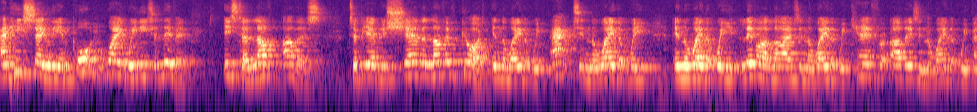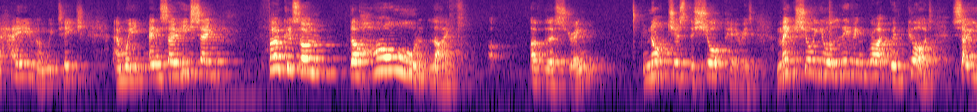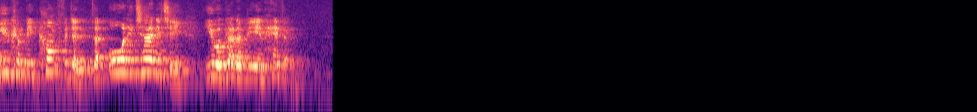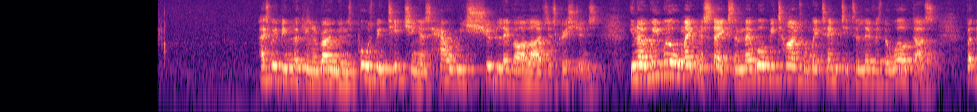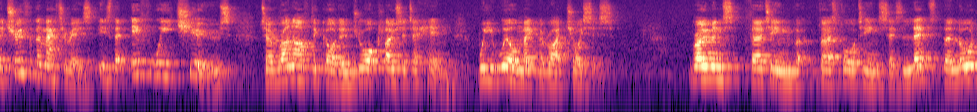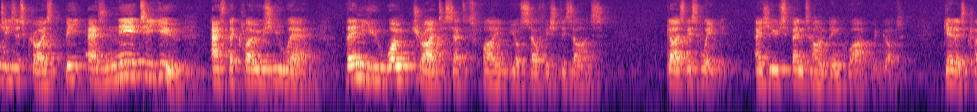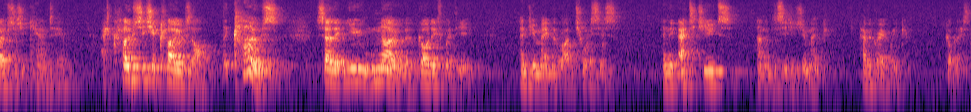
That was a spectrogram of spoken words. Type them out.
And he's saying the important way we need to live it is to love others, to be able to share the love of God in the way that we act, in the way that we in the way that we live our lives, in the way that we care for others, in the way that we behave and we teach. And we and so he's saying, focus on the whole life of the string, not just the short period. Make sure you're living right with God so you can be confident that all eternity you are going to be in heaven. As we've been looking in Romans, Paul's been teaching us how we should live our lives as Christians. You know, we will make mistakes and there will be times when we're tempted to live as the world does. But the truth of the matter is, is that if we choose to run after God and draw closer to Him, we will make the right choices. Romans 13, verse 14 says, Let the Lord Jesus Christ be as near to you as the clothes you wear. Then you won't try to satisfy your selfish desires. Guys, this week, as you spend time being quiet with God, get as close as you can to Him. As close as your clothes are. The close so that you know that God is with you and you make the right choices in the attitudes and the decisions you make. Have a great week. God bless.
